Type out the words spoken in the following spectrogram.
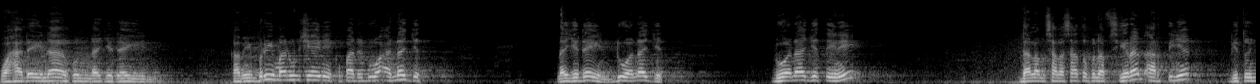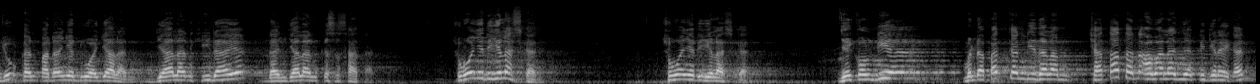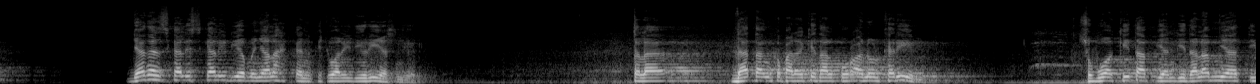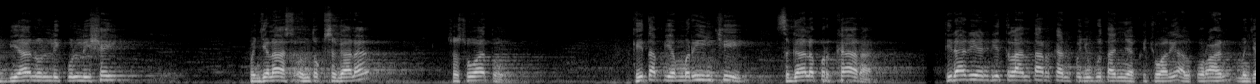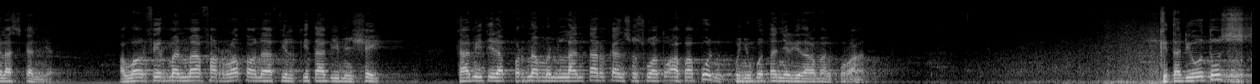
Wa hadainahun najdain. Kami beri manusia ini kepada dua najd. Najdain, dua najd. Dua najd ini dalam salah satu penafsiran artinya ditunjukkan padanya dua jalan, jalan hidayah dan jalan kesesatan. Semuanya dijelaskan. Semuanya dijelaskan. Jadi kalau dia mendapatkan di dalam catatan amalannya kejelekan, jangan sekali-sekali dia menyalahkan kecuali dirinya sendiri. Telah datang kepada kita Al-Quranul Karim. Sebuah kitab yang di dalamnya tibyanul likulli syait. Penjelas untuk segala sesuatu. Kitab yang merinci segala perkara. Tidak ada yang ditelantarkan penyebutannya kecuali Al-Quran menjelaskannya. Allah firman, Ma farratana fil kitabi min. Kami tidak pernah menelantarkan sesuatu apa pun penyebutannya di dalam Al-Quran. Kita diutus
